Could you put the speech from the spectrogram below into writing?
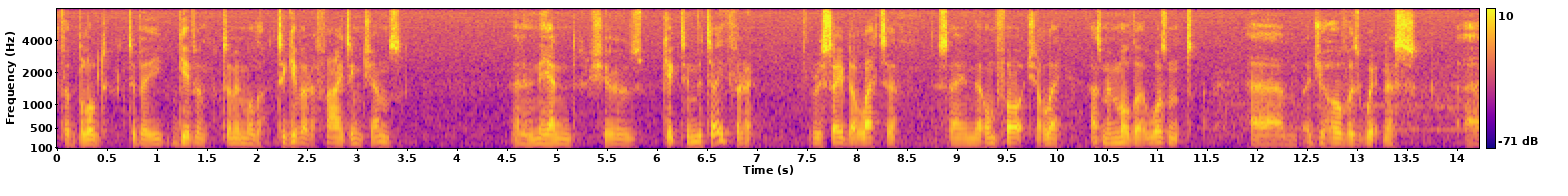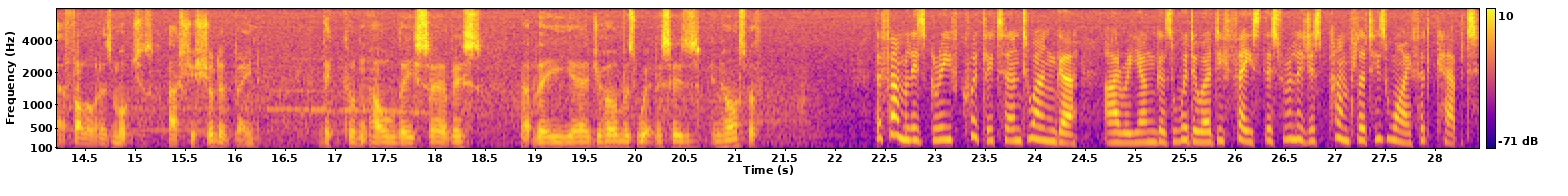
for blood to be given to my mother, to give her a fighting chance. And in the end, she was kicked in the teeth for it. I received a letter saying that unfortunately, as my mother wasn't um, a Jehovah's Witness uh, follower as much as, as she should have been, they couldn't hold the service at the uh, Jehovah's Witnesses in Horsforth. The family's grief quickly turned to anger. Ira Younger's widower defaced this religious pamphlet his wife had kept.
